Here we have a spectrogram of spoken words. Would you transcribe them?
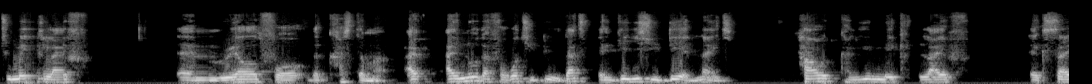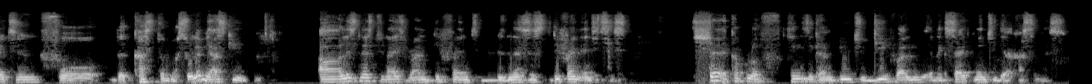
to make life um, real for the customer. I, I know that for what you do, that engages you day and night. How can you make life exciting for the customer? So let me ask you, our listeners tonight run different businesses, different entities. Share a couple of things they can do to give value and excitement to their customers.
